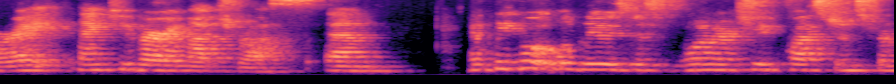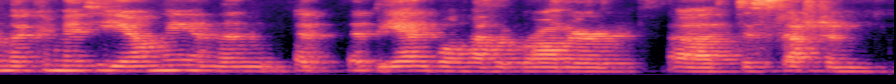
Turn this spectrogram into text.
All right, thank you very much, Russ. Um, I think what we'll do is just one or two questions from the committee only, and then at, at the end, we'll have a broader uh, discussion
